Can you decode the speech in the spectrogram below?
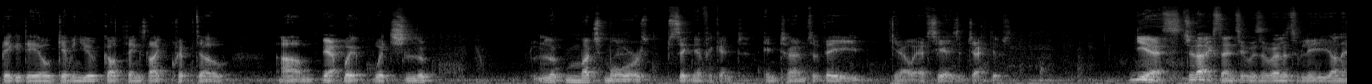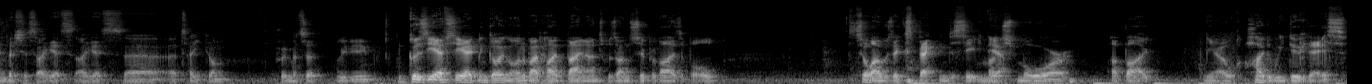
big a deal, given you've got things like crypto, um, Yeah. whi- which look look much more significant in terms of the you know FCA's objectives. Yes, to that extent, it was a relatively unambitious, I guess, I guess, uh, a take on perimeter review. because the FCA had been going on about how Binance was unsupervisable, so I was expecting to see much Yeah. more about, you know, how do we do this?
